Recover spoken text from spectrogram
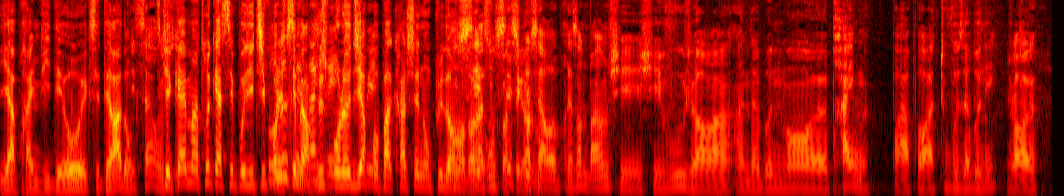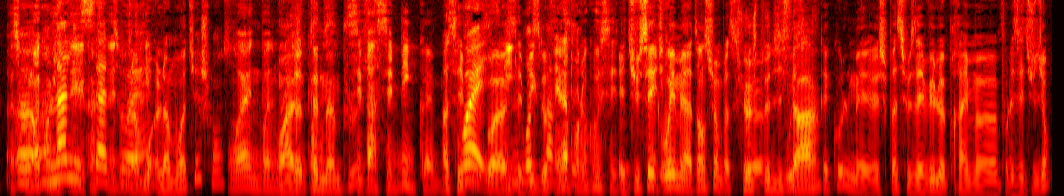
Il y a Prime Vidéo, etc. Donc, Et ça, ce qui est quand même un truc assez positif pour, Pour les streamers. Juste pour le dire, Oui. pour pas cracher non plus dans, on dans sait, la on sait ce que ça représente par exemple chez, chez vous, genre un, un abonnement euh, Prime par rapport à tous vos abonnés? Genre, euh, parce que Euh, moi, quand on a les quand stats, ouais. La, étudiant- mo- la moitié je pense. Ouais, une bonne Ouais, moitié, peut-être même plus. C'est- big quand même. Ah c'est Ouais, big, ouais, big de. Et là, pour le coup, c'est. Et tu sais, oui, mais attention, parce que. je te dis oui, ça C'est très cool, mais je sais pas si vous avez vu le Prime pour les étudiants.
